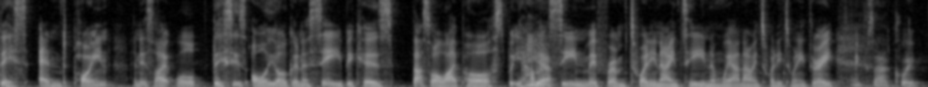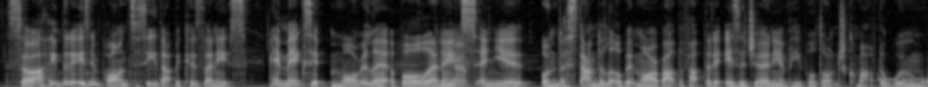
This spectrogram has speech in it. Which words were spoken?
this end point. And it's like well this is all you're going to see because that's all I post but you haven't Yeah. seen me from 2019 and we are now in 2023 exactly. So I think that it is important to see that because then it's it makes it more relatable and Yeah. it's and you understand a little bit more about the fact that it is a journey and people don't just come out of the womb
